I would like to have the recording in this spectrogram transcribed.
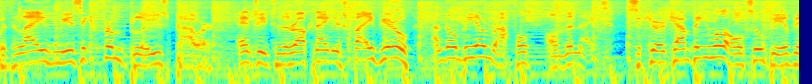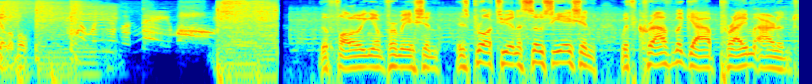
with live music from Blues Power. Entry to the rock night is €5, Euro, and there'll be a raffle on the night. Secure camping will also be available. The following information is brought to you in association with Krav Maga Prime Ireland.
